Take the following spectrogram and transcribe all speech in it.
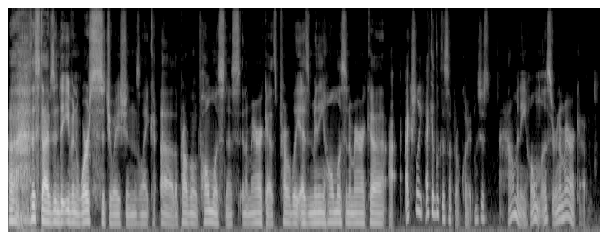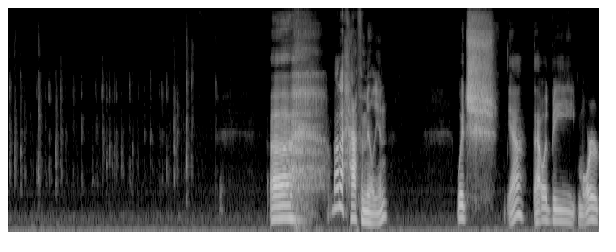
Uh, this dives into even worse situations like uh, the problem of homelessness in America. It's probably as many homeless in America. I, actually, I could look this up real quick. Let's just how many homeless are in America? Uh, about a half a million. Which, yeah, that would be more.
